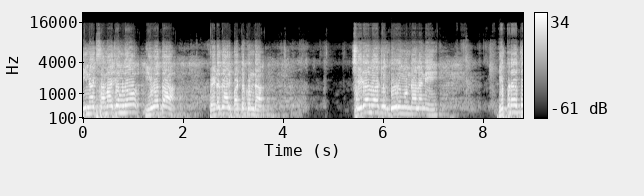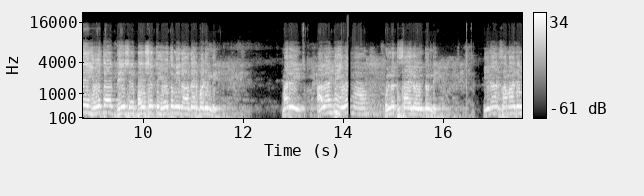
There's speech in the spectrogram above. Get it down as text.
ఈనాటి సమాజంలో యువత పెడదారి పట్టకుండా చెడు అలవాట్లకు దూరంగా ఉండాలని ఎప్పుడైతే యువత దేశ భవిష్యత్తు యువత మీద ఆధారపడింది మరి అలాంటి యువత ఉన్నత స్థాయిలో ఉంటుంది. ఈనాటి సమాజం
